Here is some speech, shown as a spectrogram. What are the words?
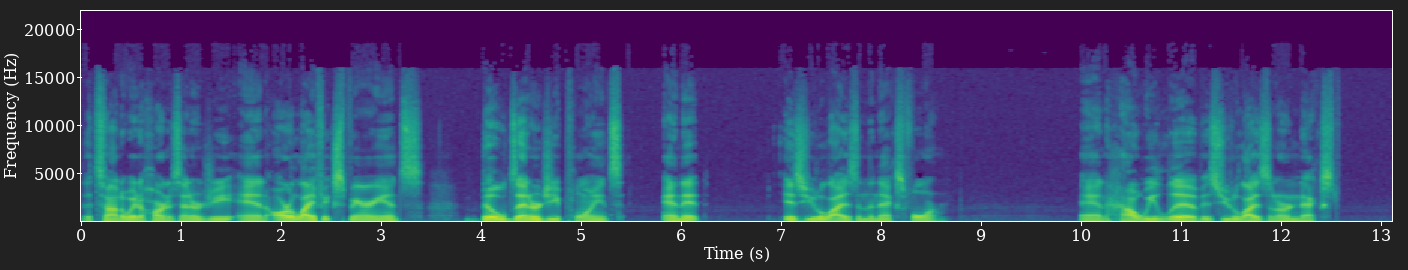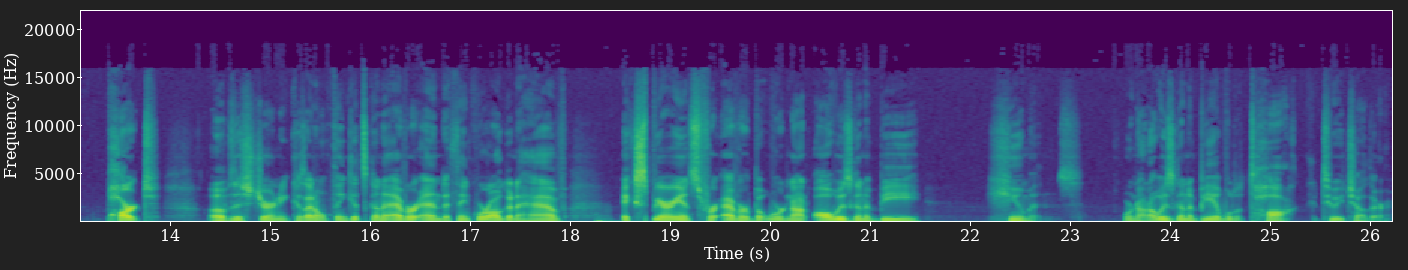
that's found a way to harness energy, and our life experience builds energy points, and it is utilized in the next form. And how we live is utilized in our next part of this journey because I don't think it's going to ever end. I think we're all going to have experience forever, but we're not always going to be humans. We're not always going to be able to talk to each other.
